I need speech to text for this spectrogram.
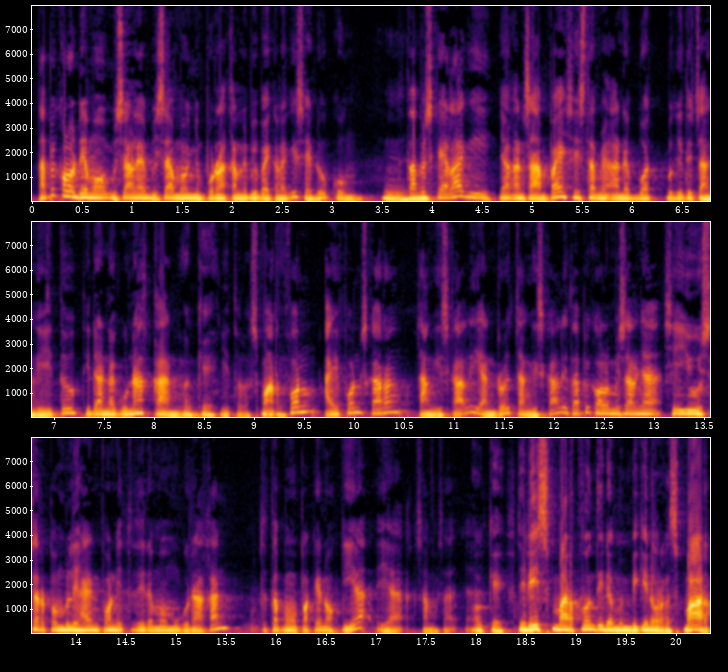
Tapi kalau dia mau misalnya bisa menyempurnakan lebih baik lagi, saya dukung. Hmm. Tapi sekali lagi, jangan sampai sistem yang anda buat begitu canggih itu tidak anda gunakan. Oke. Gitu loh. Smartphone, iPhone sekarang canggih sekali, Android canggih sekali. Tapi kalau misalnya si user pembeli handphone itu tidak mau menggunakan, tetap mau pakai Nokia, ya sama saja. Oke, jadi smartphone tidak membuat orang smart.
